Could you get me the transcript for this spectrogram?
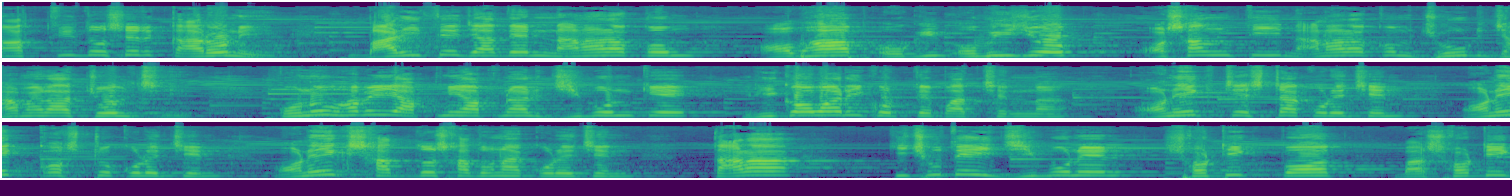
মাতৃদোষের কারণে বাড়িতে যাদের নানা রকম অভাব অভিযোগ, অশান্তি নানা রকম ঝুট ঝামেলা চলছে, কোনোভাবেই আপনি আপনার জীবনকে রিকভারি করতে পারছেন না। অনেক চেষ্টা করেছেন, অনেক কষ্ট করেছেন, অনেক সাধ্য সাধনা করেছেন, তারা কিছুতেই জীবনের সঠিক পথ বা সঠিক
